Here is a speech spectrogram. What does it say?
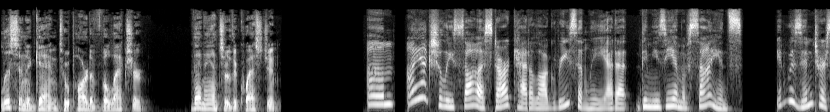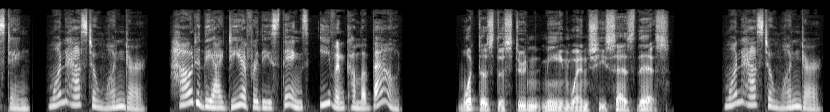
Listen again to part of the lecture. Then answer the question. Um, I actually saw a star catalog recently at a, the Museum of Science. It was interesting. One has to wonder, how did the idea for these things even come about? What does the student mean when she says this? One has to wonder,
